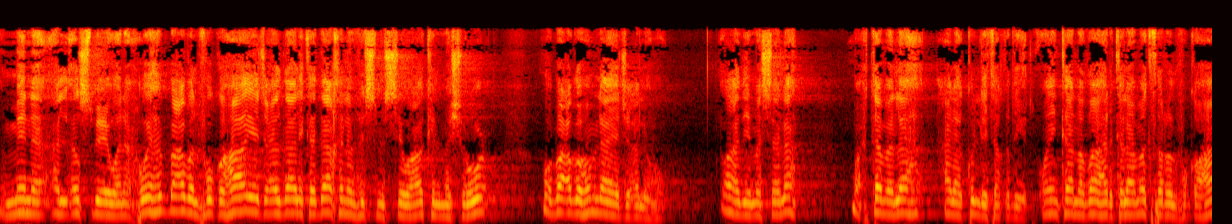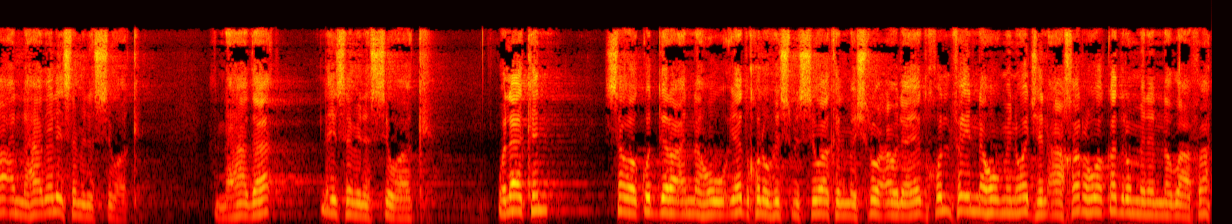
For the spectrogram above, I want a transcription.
من الإصبع ونحوه؟ بعض الفقهاء يجعل ذلك داخلا في اسم السواك المشروع وبعضهم لا يجعله. وهذه مسألة محتملة على كل تقدير. وإن كان ظاهر كلام أكثر الفقهاء أن هذا ليس من السواك أن هذا ليس من السواك. ولكن سواء قدر أنه يدخل في اسم السواك المشروع أو لا يدخل فإنه من وجه آخر هو قدر من النظافة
